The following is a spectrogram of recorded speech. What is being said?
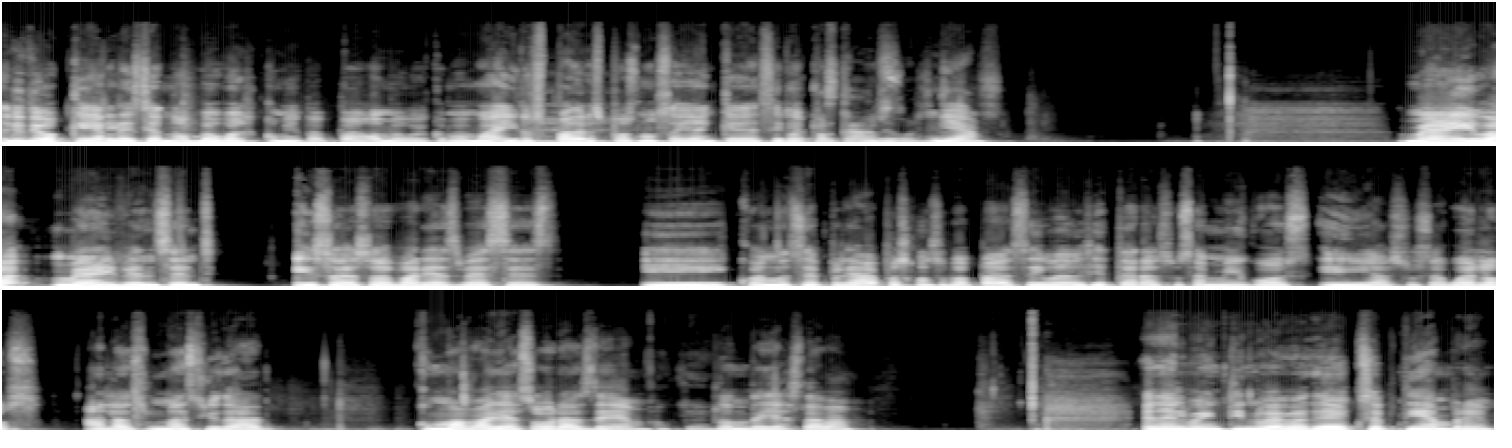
yo digo que ella le decía, no, me voy con mi papá o me voy con mi mamá. Y los padres, pues, no sabían qué decirle porque, estaban pues, Ya. Mary, Mary Vincent hizo eso varias veces y cuando se peleaba pues con su papá se iba a visitar a sus amigos y a sus abuelos a las, una ciudad como a varias horas de donde ella estaba. En el 29 de septiembre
